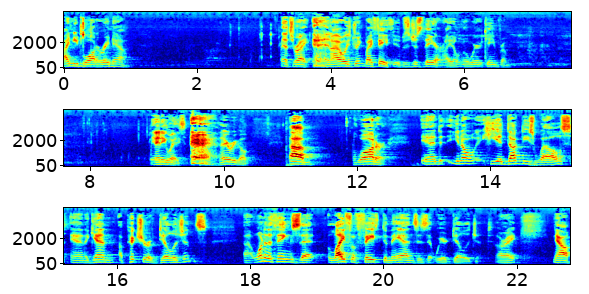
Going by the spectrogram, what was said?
I need water right now. That's right. And I always drink by faith. It was just there. I don't know where it came from. Anyways, there we go. Um, water. And, you know, he had dug these wells, and again, a picture of diligence. Uh, one of the things that life of faith demands is that we're diligent, all right? Now,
